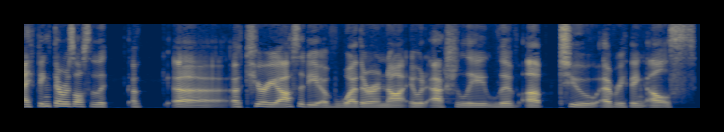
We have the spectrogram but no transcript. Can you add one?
I think there was also the a, uh, a curiosity of whether or not it would actually live up to everything else,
